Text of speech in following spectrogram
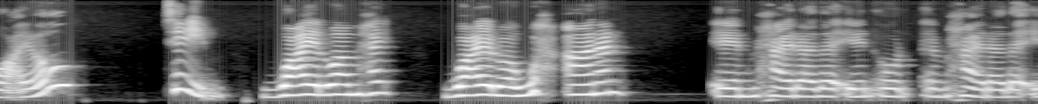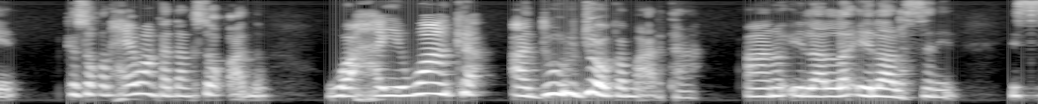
while tame while waa maxay? While waa wax aanan maxaa yidhahdaa ka soo qaad xayawaanka haddaan ka soo qaadno. Waa xayawaanka aan duurjooga maartaa aanu la ilaalsanin. Is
